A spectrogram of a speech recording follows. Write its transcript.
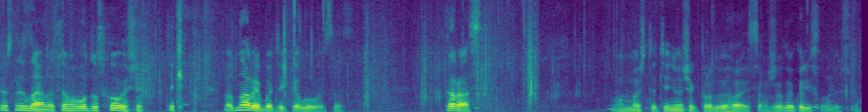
Щось не знаю, на цьому водосховищі тільки одна риба тільки ловиться. Карась. О, бачите, тіньочок продвигається, вже до крісла дійшов.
